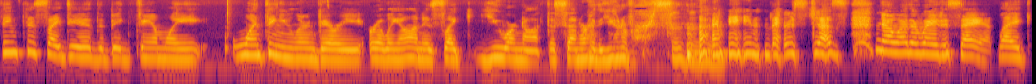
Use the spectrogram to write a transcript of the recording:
think this idea of the big family. One thing you learn very early on is like you are not the center of the universe. Mm-hmm. I mean, there's just no other way to say it. Like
